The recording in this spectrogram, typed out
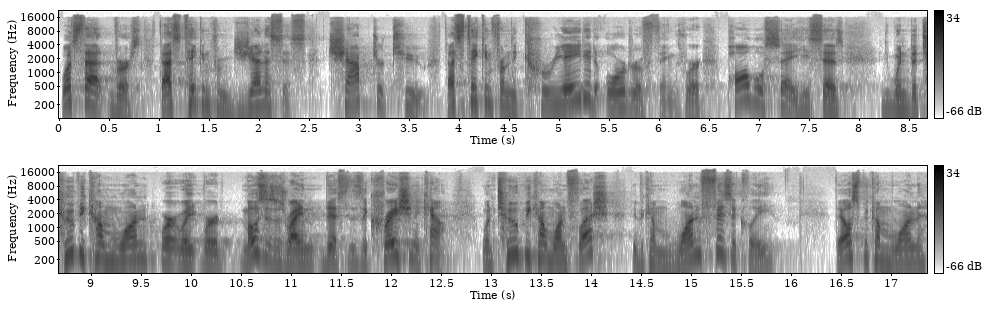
What's that verse? That's taken from Genesis chapter 2. That's taken from the created order of things, where Paul will say, he says, when the two become one, or where Moses is writing this, this is a creation account. When two become one flesh, they become one physically, they also become one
